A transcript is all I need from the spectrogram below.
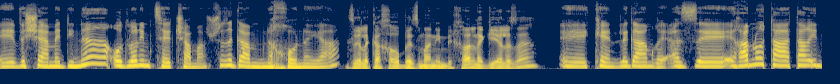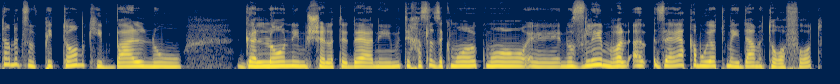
אה, ושהמדינה עוד לא נמצאת שם, שזה גם נכון היה. זה לקח הרבה זמן, אם בכלל, נגיע לזה? Uh, כן, לגמרי. אז uh, הרמנו את האתר אינטרנט ופתאום קיבלנו גלונים של, אתה יודע, אני מתייחסת לזה כמו, כמו אה, נוזלים, אבל אה, זה היה כמויות מידע מטורפות.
